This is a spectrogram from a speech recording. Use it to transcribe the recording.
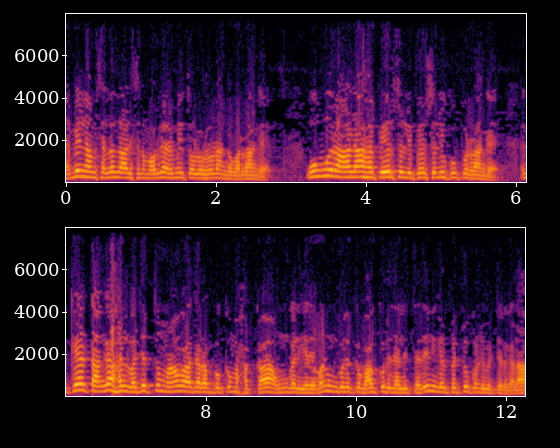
நபீல் நாம் செல்லந்த ஆலிசனம் அவர்கள் அருமை தோழர்களோடு அங்கே வர்றாங்க. ஒவ்வொரு ஆளாக பேர் சொல்லி பேர் சொல்லி கூப்பிடுறாங்க. கேட்டாங்க ஹல் வஜத்தும் மாவாத ரப்புக்கும் ஹக்கா. உங்கள் இறைவன் உங்களுக்கு வாக்குறுதி அளித்ததை நீங்கள் பெற்றுக்கொண்டு விட்டீர்களா?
